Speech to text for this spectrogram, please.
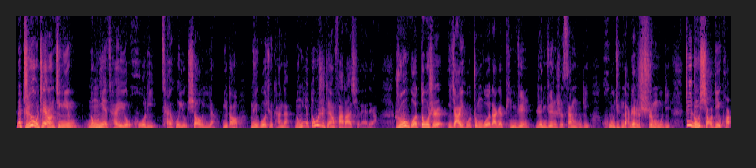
那只有这样经营农业才有活力，才会有效益啊！你到美国去看看，农业都是这样发达起来的呀。如果都是一家一户，中国大概平均人均是三亩地，户均大概是十亩地，这种小地块，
